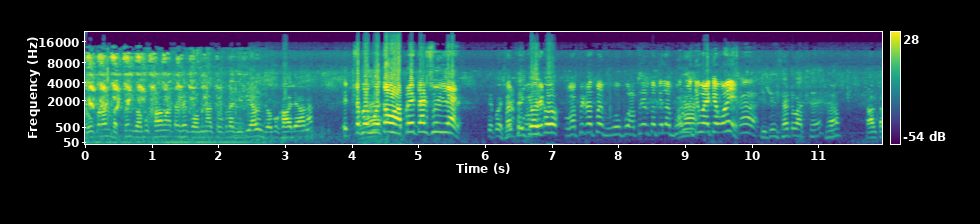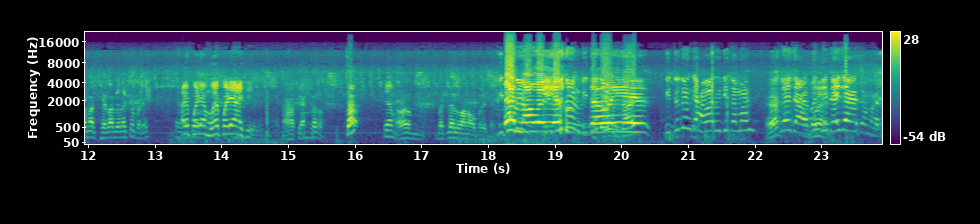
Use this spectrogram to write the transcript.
છોકરાને બધાને જોબુ ખાવા માટે છે ગોમના છોકરા જે બી આવે જોબુ ખાવા દેવાના એટલે ભાઈ હું તો ઓપરેટર છું યાર. તે કોઈ સેટ થઈ ગયો તો? ઓપરેટર તો ઓપરેટર તો પેલા બોર અરે. કે હોય? સીધી સેટ વાત છે. હા. કાલ તમારે થેલા બેલા શું પડે? અહીં પડ્યા મોય પડ્યા છે. હા પેક કરો. ચાલ એમ. બદલવાનો બદલેલવાનો ઓપરેટર એમ ના હોય યાર. કીધું ને, કીધું તું કે હવા રૂજી તમારે? હે? જાય બદલી થઈ જાય તમારે.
